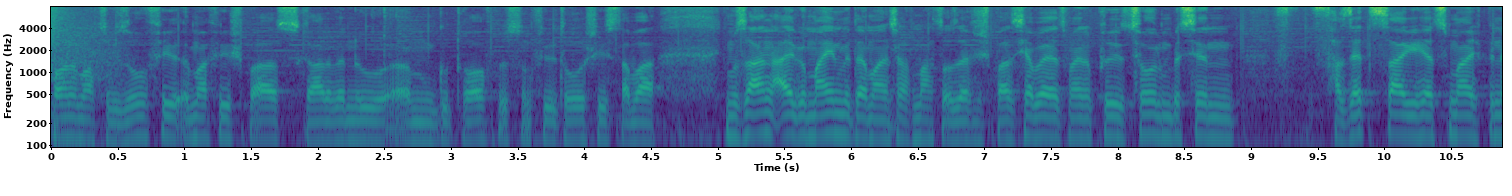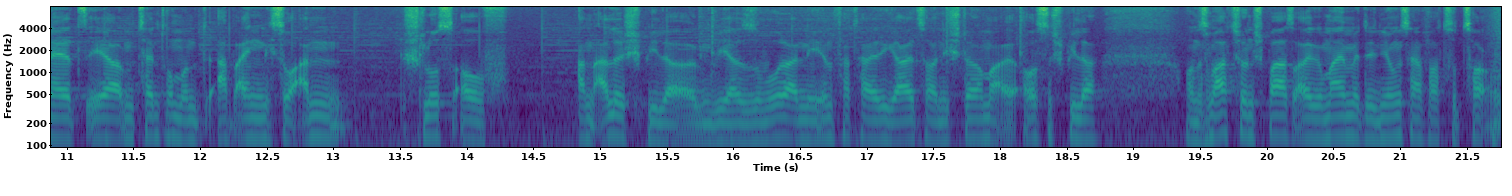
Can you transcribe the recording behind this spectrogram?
Vorne macht sowieso viel, immer viel Spaß, gerade wenn du ähm, gut drauf bist und viel Tore schießt. Aber ich muss sagen, allgemein mit der Mannschaft macht es auch sehr viel Spaß. Ich habe ja jetzt meine Position ein bisschen versetzt, sage ich jetzt mal. Ich bin ja jetzt eher im Zentrum und habe eigentlich so Anschluss auf, an alle Spieler irgendwie. Also sowohl an die Innenverteidiger als auch an die Stürmer, Außenspieler. Und es macht schon Spaß, allgemein mit den Jungs einfach zu zocken.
